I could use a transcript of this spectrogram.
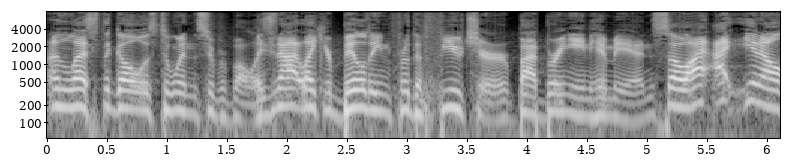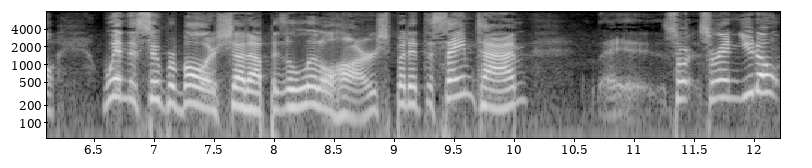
unless the goal is to win the Super Bowl. He's not like you're building for the future by bringing him in. So I, I you know win the Super Bowl or shut up is a little harsh, but at the same time, uh, Soren, you don't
